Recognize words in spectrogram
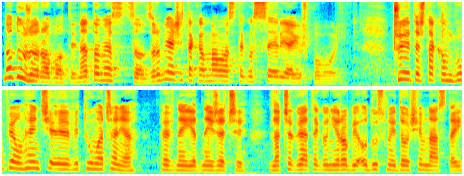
No dużo roboty. Natomiast co, zrobiła się taka mała z tego seria już powoli. Czuję też taką głupią chęć e, wytłumaczenia pewnej jednej rzeczy. Dlaczego ja tego nie robię od 8 do 18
